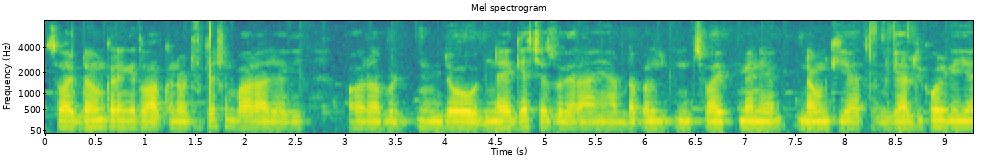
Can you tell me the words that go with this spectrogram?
سوائپ ڈاؤن کریں گے تو آپ کا نوٹیفیکیشن باہر آ جائے گی۔ اور اب جو نئے گیسچرز وغیرہ آئے ہیں، اب ڈبل سوائپ میں نے ڈاؤن کیا ہے تو گیلری کھول گئی ہے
